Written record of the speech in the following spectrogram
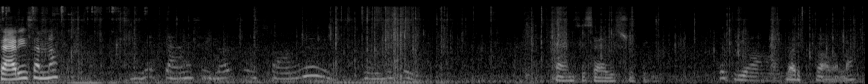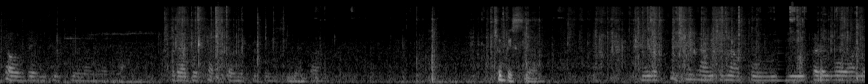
శారీస్ అన్నా? ఫ్యాన్సీలా చూస్తాను ఫ్యాన్సీ శారీస్ చూపి కొద్దిగా వర్క్ కావాలా? థౌజండ్ ఫిఫ్టీన్ హండ్రెడ్ రఘు సప్తమికి తీసుకుంటాను చూపిస్తాను. మీరు ఫిఫ్టీన్ అంటే నాకు ఎక్కడ పోవాలి.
